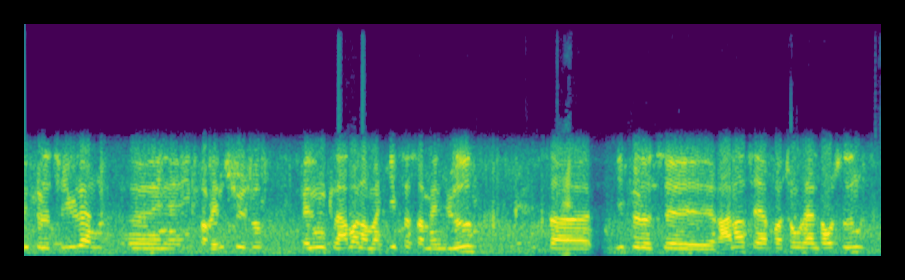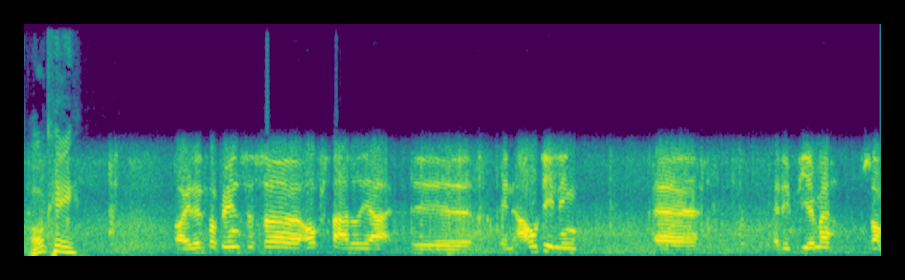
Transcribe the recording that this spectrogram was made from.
Vi flyttede til Jylland. Øh, en, en fra Vendsyssel. Fælden klapper, når man gifter sig med en jyde. Så vi flyttede til Randers her for to og et halvt år siden. Okay. Og i den forbindelse så opstartede jeg øh, en afdeling af, af det firma, som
